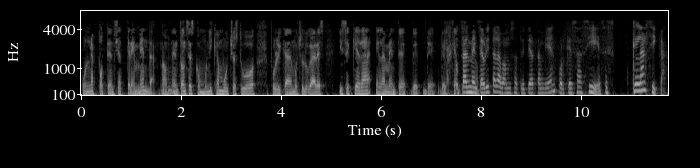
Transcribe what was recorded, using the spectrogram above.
una potencia tremenda, ¿no? Entonces comunica mucho, estuvo publicada en muchos lugares y se queda en la mente de, de- de la gente. Totalmente. ¿no? Ahorita la vamos a tuitear también porque es así, esa es clásica,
